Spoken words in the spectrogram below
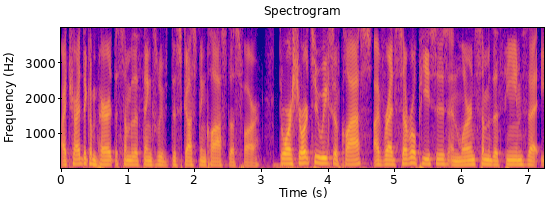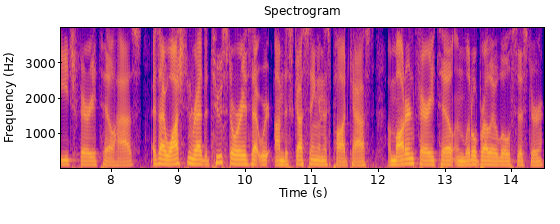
I tried to compare it to some of the things we've discussed in class thus far. Through our short two weeks of class, I've read several pieces and learned some of the themes that each fairy tale has. As I watched and read the two stories that I'm discussing in this podcast, A Modern Fairy Tale and Little Brother, Little Sister,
